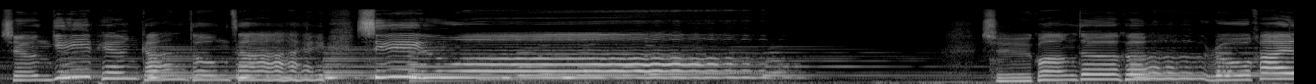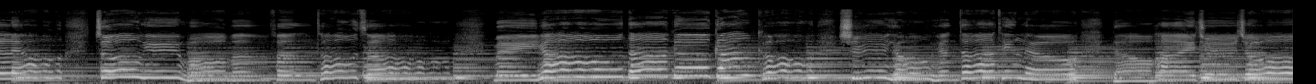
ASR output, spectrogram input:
剩一片感动在心窝。时光的河入海流，终于我们分头走。没有哪个港口是永远的停留，脑海之中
